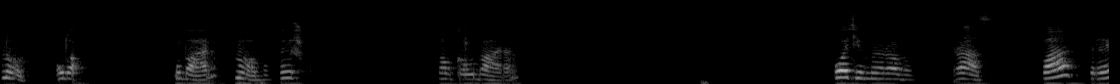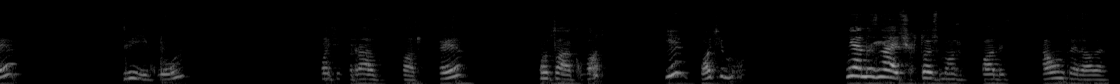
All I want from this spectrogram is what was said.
ну, удар, удар, ну або мишку. Кнопка удара. Потім ми робимо раз, два, три, двійку. Потім раз, два, три. Отак от. І потім. от. Ну, Я не знаю, чи хтось може попадатися каунтер, але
